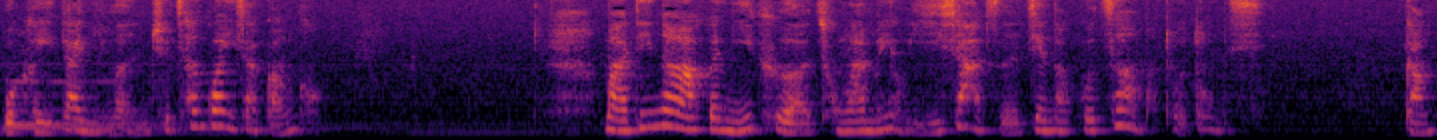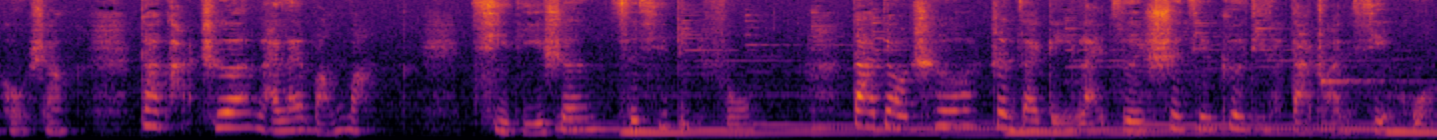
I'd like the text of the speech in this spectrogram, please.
我可以带你们去参观一下港口。马蒂娜和尼可从来没有一下子见到过这么多东西。港口上，大卡车来来往往，汽笛声此起彼伏，大吊车正在给来自世界各地的大船卸货。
